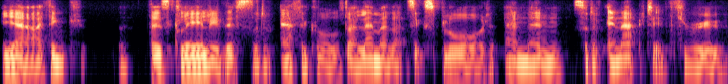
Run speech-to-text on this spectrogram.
yeah, I think there's clearly this sort of ethical dilemma that's explored and then sort of enacted through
